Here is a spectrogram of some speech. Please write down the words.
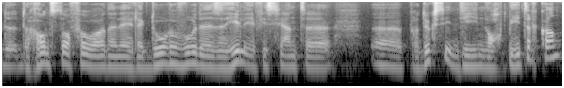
de, de, grondstoffen worden eigenlijk doorgevoerd. Dat is een heel efficiënte productie die nog beter kan,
